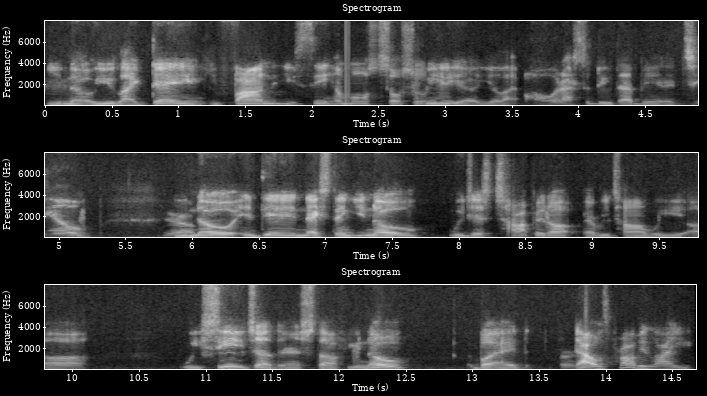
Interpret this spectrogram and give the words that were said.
you know, you like, dang, you find you see him on social media. You're like, oh, that's the dude that be in the gym yeah. you know and then next thing you know we just chop it up every time we uh we see each other and stuff you know but that was probably like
